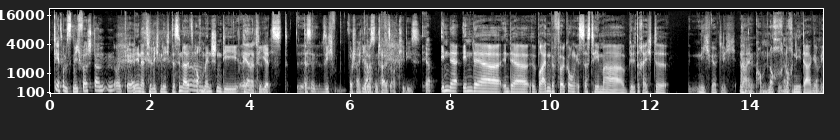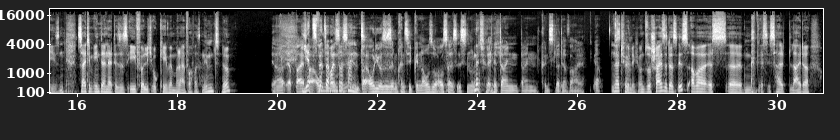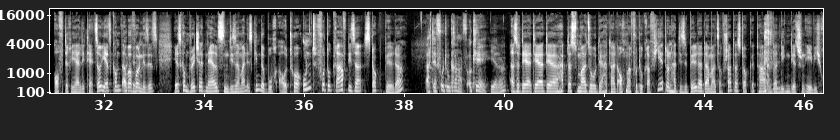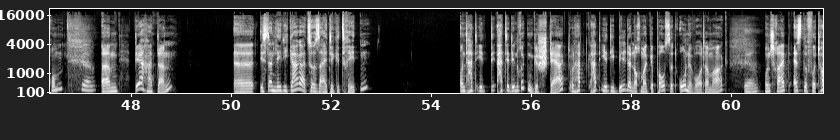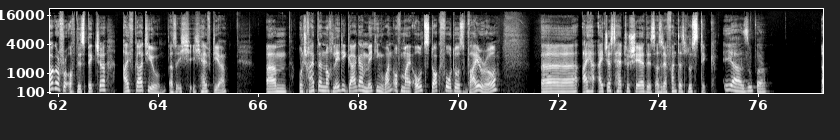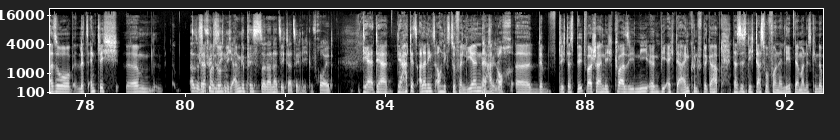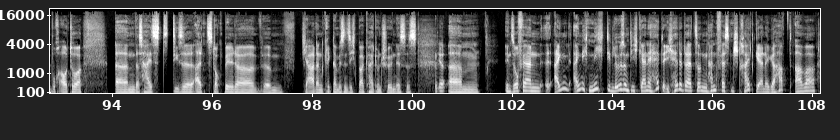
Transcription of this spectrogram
die haben es nicht verstanden, okay. Nee, natürlich nicht. Das sind jetzt auch Menschen, die, äh, ja, die jetzt äh, das sind sich wahrscheinlich ja, größtenteils auch Kiddies. Ja. In der in der in der breiten Bevölkerung ist das Thema Bildrechte nicht wirklich Nein. angekommen. Noch, Nein. noch nie da gewesen. Nein. Seit dem Internet ist es eh völlig okay, wenn man einfach was nimmt, ne? Ja, ja bei, Jetzt wird es aber interessant. bei Audio ist es im Prinzip genauso, außer es ist nur ausgerechnet dein, dein Künstler der Wahl. Ja. Natürlich. Und so scheiße das ist, aber es, ähm, es ist halt leider oft Realität. So, jetzt kommt aber okay. folgendes. Jetzt, jetzt kommt Richard Nelson. Dieser Mann ist Kinderbuchautor und Fotograf dieser Stockbilder. Ach, der Fotograf, okay, ja. Also der, der, der hat das mal so, der hat halt auch mal fotografiert und hat diese Bilder damals auf Shutterstock getan und da liegen die jetzt schon ewig rum. Ja. Ähm, der hat dann, äh, ist dann Lady Gaga zur Seite getreten und hat ihr, hat ihr den Rücken gestärkt und hat, hat ihr die Bilder nochmal gepostet ohne Watermark ja. und schreibt, as the photographer of this picture, I've got you. Also ich, ich helfe dir. Ähm, und schreibt dann noch Lady Gaga making one of my old stock photos viral. Uh, I, I just had to share this. Also der fand das lustig. Ja, super. Also letztendlich. Ähm, also der fühlte so, sich nicht angepisst, sondern hat sich tatsächlich gefreut. Der, der, der hat jetzt allerdings auch nichts zu verlieren. Natürlich. Der hat auch äh, der, durch das Bild wahrscheinlich quasi nie irgendwie echte Einkünfte gehabt. Das ist nicht das, wovon er lebt. Der Mann ist Kinderbuchautor. Ähm, das heißt, diese alten Stockbilder, ähm, ja, dann kriegt er ein bisschen Sichtbarkeit und schön ist es. Ja. Ähm, insofern äh, eigentlich, eigentlich nicht die Lösung, die ich gerne hätte. Ich hätte da jetzt so einen handfesten Streit gerne gehabt, aber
